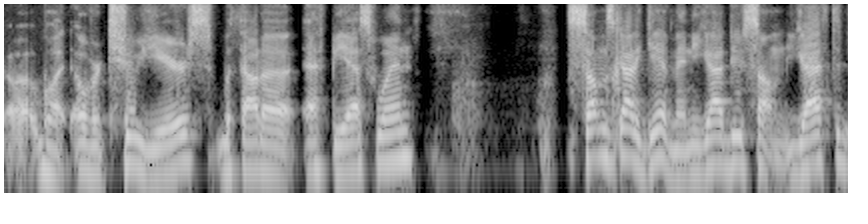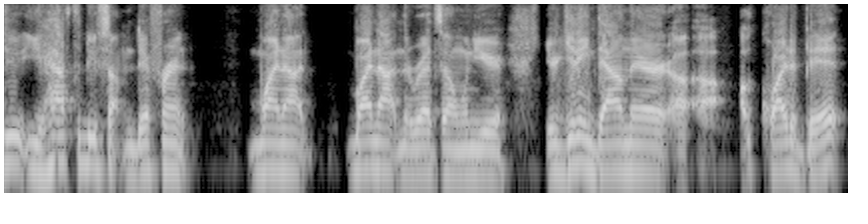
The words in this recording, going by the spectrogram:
uh, what over two years without a FBS win. Something's got to give, man. You got to do something. You have to do. You have to do something different. Why not? Why not in the red zone when you're you're getting down there uh, uh, quite a bit?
